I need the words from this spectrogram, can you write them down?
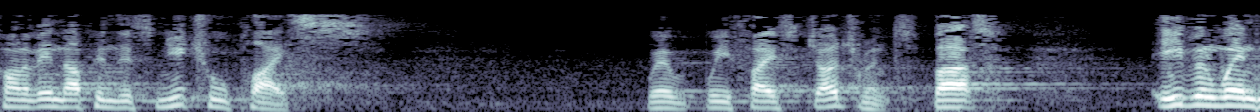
kind of end up in this neutral place where we face judgment. But even when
